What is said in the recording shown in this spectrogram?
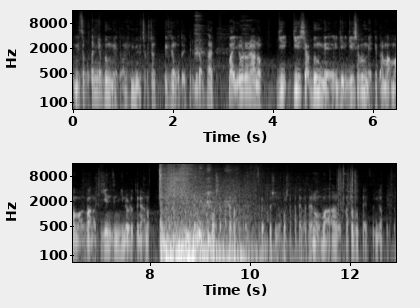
メソポタミア文明とかね、めちゃくちゃ適当なこと言ってるけど、はい。まあ、いろいろね、あの、ギリシャ文明ギ、ギリシャ文明っていうか、まあまあまあ、あの、紀元前にいろいろとね、あの、残した方々哲学として残した方々の、まあ、あの、かたどったやつになってると。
